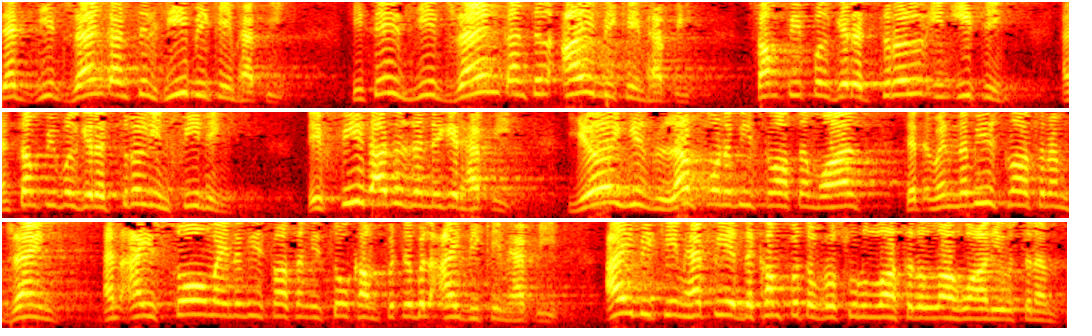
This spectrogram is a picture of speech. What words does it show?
that he drank until he became happy. He says he drank until I became happy. Some people get a thrill in eating, and some people get a thrill in feeding. They feed others and they get happy. Here his love for Nabi Sallallahu was that when Nabi Sallallahu drank and I saw my Nabi Sallallahu is so comfortable, I became happy. I became happy at the comfort of Rasulullah Sallallahu Alaihi Wasallam.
